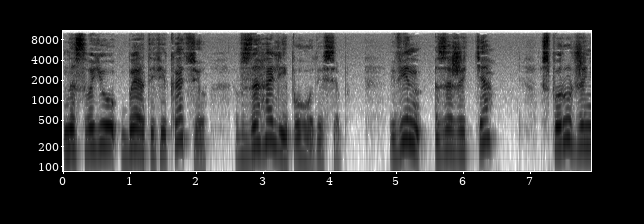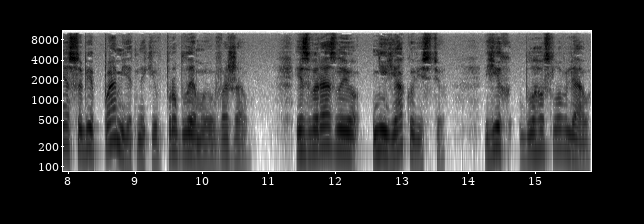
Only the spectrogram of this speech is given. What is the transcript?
на свою беатифікацію взагалі погодився б. Він за життя спорудження собі пам'ятників проблемою вважав і з виразною ніяковістю їх благословляв,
